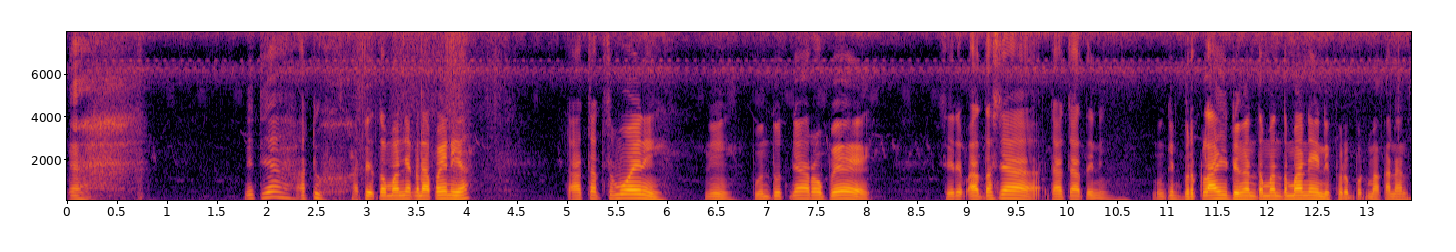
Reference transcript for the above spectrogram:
Ah. Ini dia, aduh, adik tomannya kenapa ini ya? Cacat semua ini. Nih, buntutnya robek. Sirip atasnya cacat ini. Mungkin berkelahi dengan teman-temannya ini berebut makanan.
